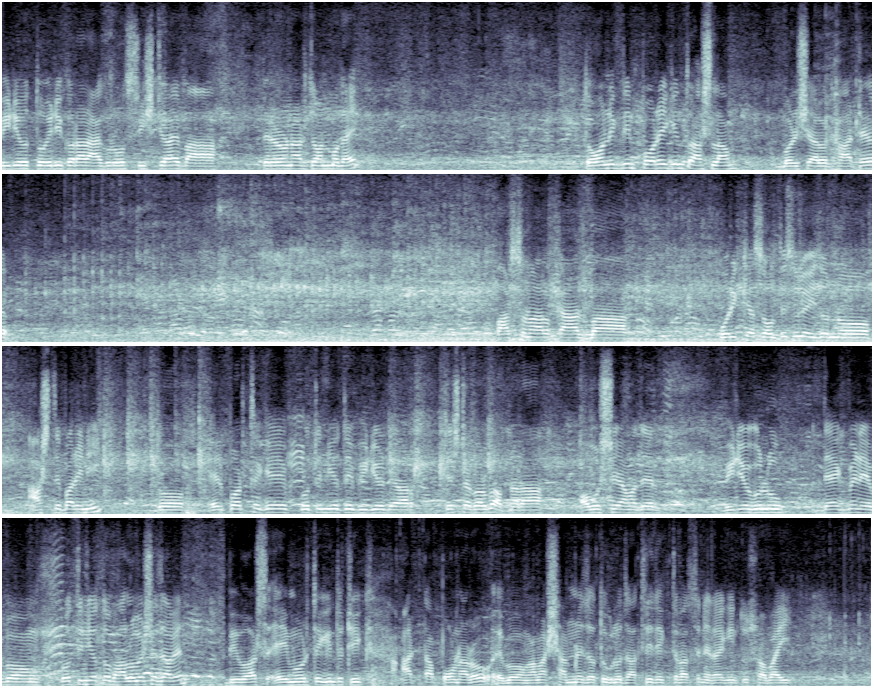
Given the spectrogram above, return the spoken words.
ভিডিও তৈরি করার আগ্রহ সৃষ্টি হয় বা প্রেরণার জন্ম দেয়। তো অনেক দিন পরেই কিন্তু আসলাম বরিশাল ঘাটে। পার্সোনাল কাজ বা পরীক্ষা চলতেছিল, এই জন্য আসতে পারিনি। তো এরপর থেকে প্রতিনিয়ত ভিডিও দেওয়ার চেষ্টা করব। আপনারা অবশ্যই আমাদের ভিডিওগুলো দেখবেন এবং প্রতিনিয়ত ভালোবেসে যাবেন। ভিউয়ার্স এই মুহূর্তে কিন্তু ঠিক আটটা পনেরো এবং আমার সামনে যতগুলো যাত্রী দেখতে পাচ্ছেন, এরা কিন্তু সবাই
